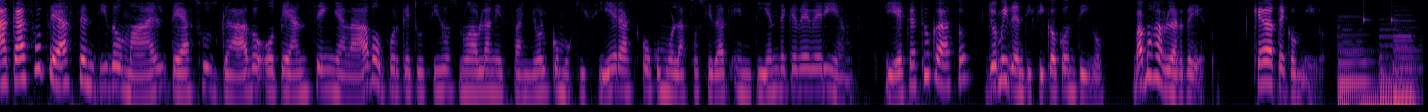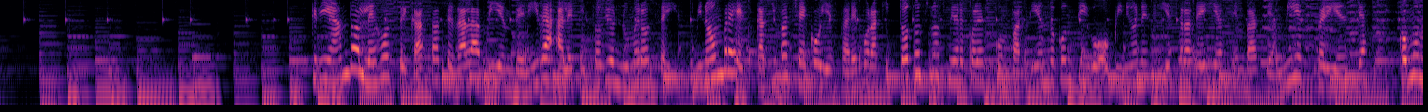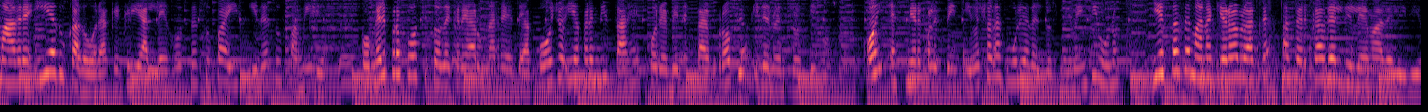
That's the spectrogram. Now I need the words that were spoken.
¿Acaso te has sentido mal, te has juzgado o te han señalado porque tus hijos no hablan español como quisieras o como la sociedad entiende que deberían? Si este es tu caso, yo me identifico contigo. Vamos a hablar de eso. Quédate conmigo. Criando lejos de casa te da la bienvenida al episodio número 6. Mi nombre es Katy Pacheco y estaré por aquí todos los miércoles compartiendo contigo opiniones y estrategias en base a mi experiencia como madre y educadora que cría lejos de su país y de su familia, con el propósito de crear una red de apoyo y aprendizaje por el bienestar propio y de nuestros hijos. Hoy es miércoles 28 de julio del 2021 y esta semana quiero hablarte acerca del dilema del idioma.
